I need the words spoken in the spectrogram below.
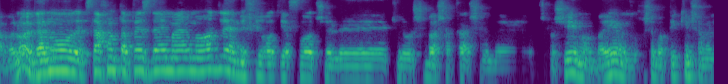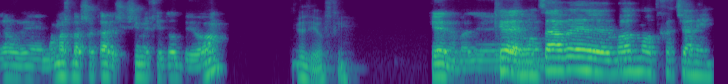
אבל לא, הגענו, הצלחנו לטפס די מהר מאוד למכירות יפות של, אה, כאילו, בהשקה של אה, 30, 40, אני חושב שבפיקים שם הגענו ממש בהשקה ל-60 יחידות ביום. איזה יופי. כן, אבל... אה, כן, מוצר אה, מאוד מאוד חדשני.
